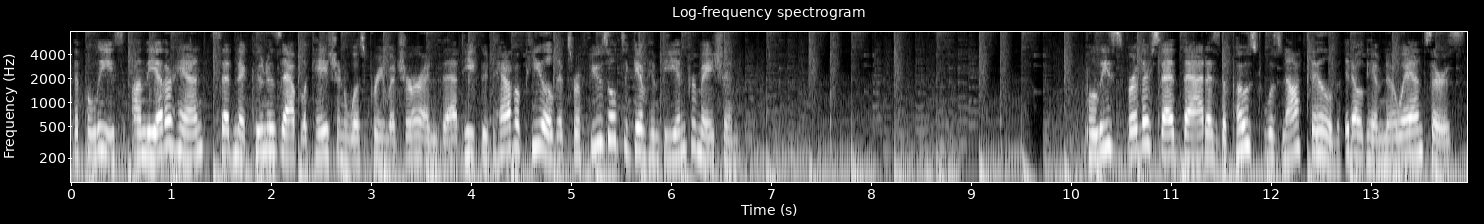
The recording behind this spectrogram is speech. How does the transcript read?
The police, on the other hand, said Nkuna's application was premature and that he could have appealed its refusal to give him the information. Police further said that as the post was not filled, it owed him no answers.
